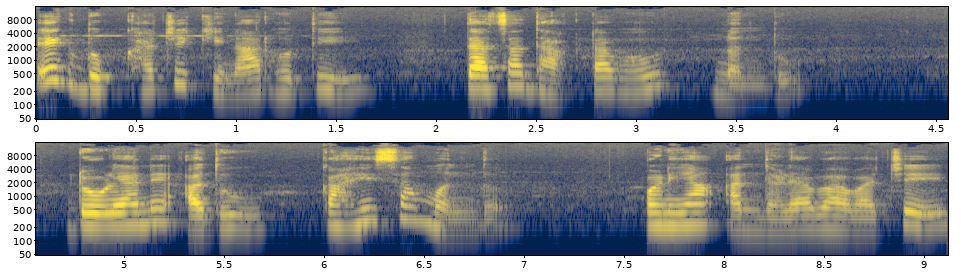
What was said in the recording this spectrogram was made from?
एक दुःखाची किनार होती त्याचा धाकटा भाऊ नंदू. डोळ्याने अधू काहीसा मंद. पण या आंधळ्या भावाचे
